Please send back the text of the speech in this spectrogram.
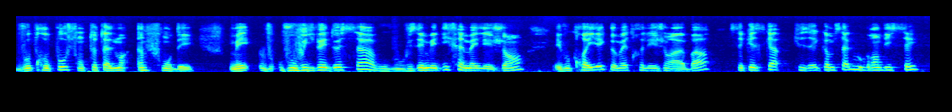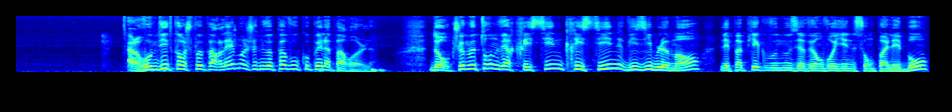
vos propos sont totalement infondés. Mais vous, vivez de ça, vous, vous aimez diffamer les gens et vous croyez que mettre les gens à bas, c'est comme ça que vous grandissez? Alors, vous me dites quand je peux parler, moi je ne veux pas vous couper la parole. Donc, je me tourne vers Christine. Christine, visiblement, les papiers que vous nous avez envoyés ne sont pas les bons.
